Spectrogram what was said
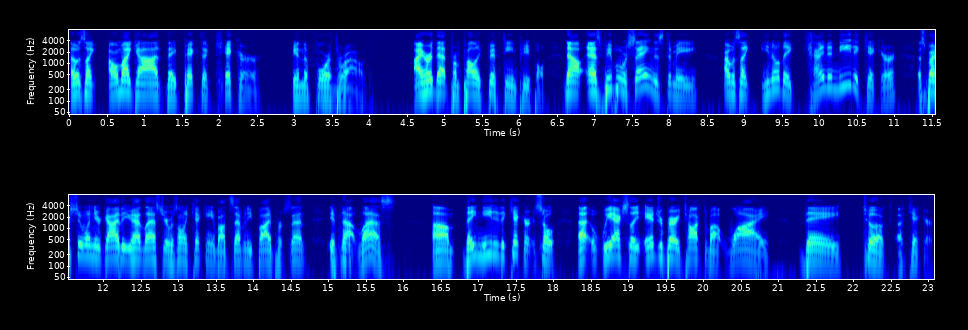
I was like, oh my god, they picked a kicker in the fourth round. I heard that from probably 15 people. Now, as people were saying this to me, I was like, you know, they kind of need a kicker, especially when your guy that you had last year was only kicking about 75%, if not less. Um, they needed a kicker. So uh, we actually, Andrew Berry talked about why they took a kicker.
